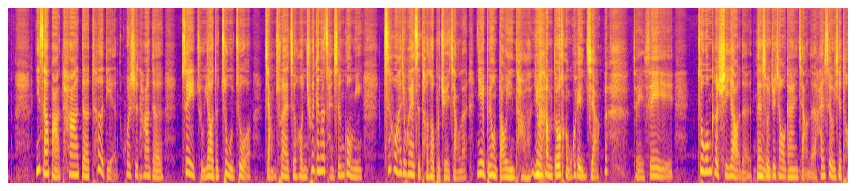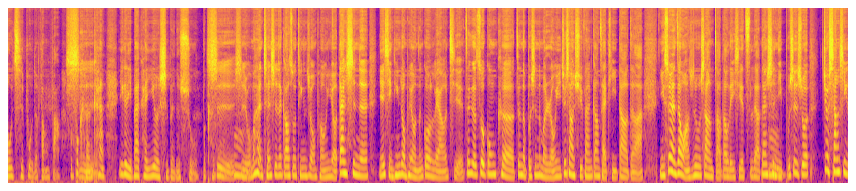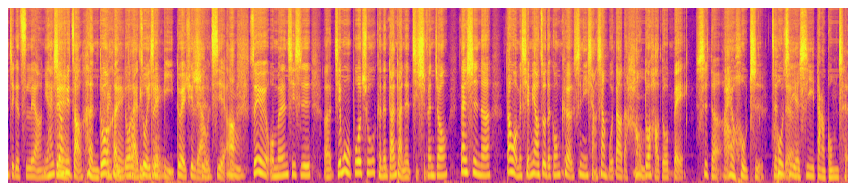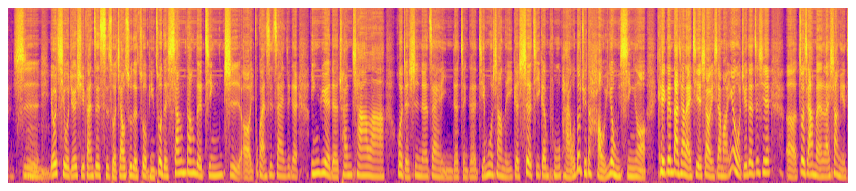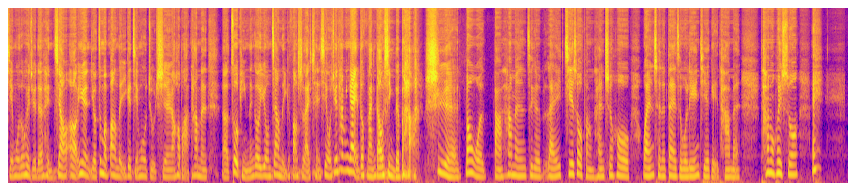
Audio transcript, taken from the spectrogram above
你只要把他的特点或是他的最主要的著作讲出来之后，你就会跟他产生共鸣。之后他就开始滔滔不绝讲了，你也不用导引他了，因为他们都很会讲。对，所以做功课是要的，但是我就像我刚才讲的，还是有一些偷吃谱的方法。我不可能看一个礼拜看一二十本的书，不可能。是是，嗯我们很诚实的告诉听众朋友，但是呢，也请听众朋友能够了解，这个做功课真的不是那么容易。就像徐凡刚才提到的啊，你虽然在网络上找到了一些资料，但是你嗯不是说就相信这个资料，你还是要去找很多很多来做一些比对去了解啊。嗯所以我们其实呃节目播出可能短短的几十分钟，但是呢，当我们前面要做的功课是你想象不到的好多好多倍。是的，还有后置，后置也是一大工程。是，嗯尤其我觉得徐帆这次所教书的作品做的相当的精致哦，不管是在这个音乐的穿插啦，或者是呢在你的整个节目上的一个设计跟铺排，我都觉得好用心哦。可以跟大家来介绍一下吗？因为我觉得这些呃作家们来上你的节目都会觉得很骄傲，因为有这么棒的一个节目主持人，然后把他们呃作品能够用这样的一个方式来呈现，我觉得他们应该也都蛮高兴的吧。是帮我把他们这个来接受访谈之后完成的袋子，我连接给他们，他们会说：“哎。”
